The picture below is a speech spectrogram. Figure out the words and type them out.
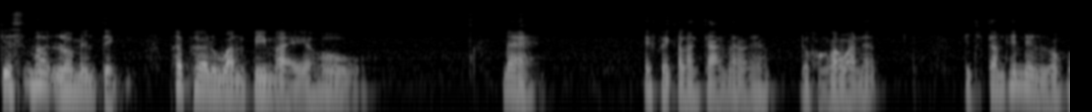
คริสต์มาสโรแมนติกเพลิดเพลินวันปีใหม่ โอ้โห แม่ เอฟเฟกต์อลังการมากเลยครับ ดูของรางวัลนะ กิจกรรมที่หนึ่งโอ้โห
